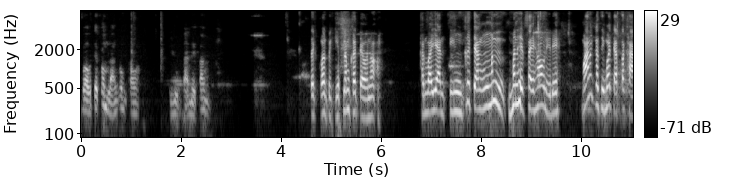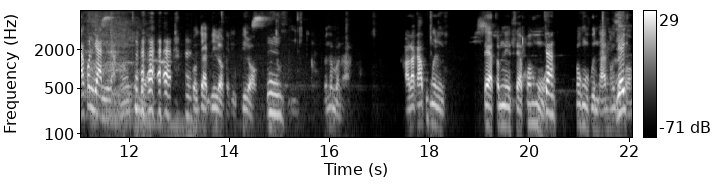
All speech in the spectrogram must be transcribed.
เว้าแต่ความหลังความเขาห้ลูกหลานได้ฟังแต่ก่อนไปเก็บน้ำเข้าเจ้าเนาะคันว่ายันจริงคือจังมันมันเห็ดใส่เฮานี่เด้ มันก็สิมาจับตะขาคนยันนี่ล่ะพวกญาติพี่หลอกก็ถือพี่หลอก อืมมันธรรมดาเอาละครับมื้อนี้แสบตำนี้แสบข้อหูจ้ะข้อหูพื้นฐานของเดี๋ยเจ้าวของ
